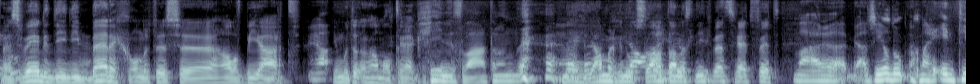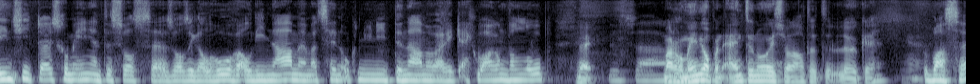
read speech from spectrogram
Met Zweden die die berg ondertussen uh, half bejaard. Ja. Je moet het nog allemaal trekken. Geen Slatan. nee, jammer genoeg. Slatan is niet wedstrijdfit. Maar uh, ja, ze hielden ook nog maar één clean sheet thuis Roemenië. En het is zoals, uh, zoals ik al hoor, al die namen. Maar het zijn ook nu niet de namen waar ik echt warm van loop. Nee. Dus, maar Roemenië op een eindtoernooi is wel altijd leuk, hè? Was, hè?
